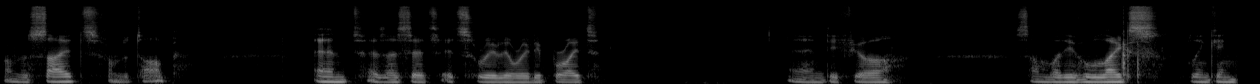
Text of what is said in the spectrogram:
from the sides from the top and as I said it's really really bright. And if you're somebody who likes blinking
